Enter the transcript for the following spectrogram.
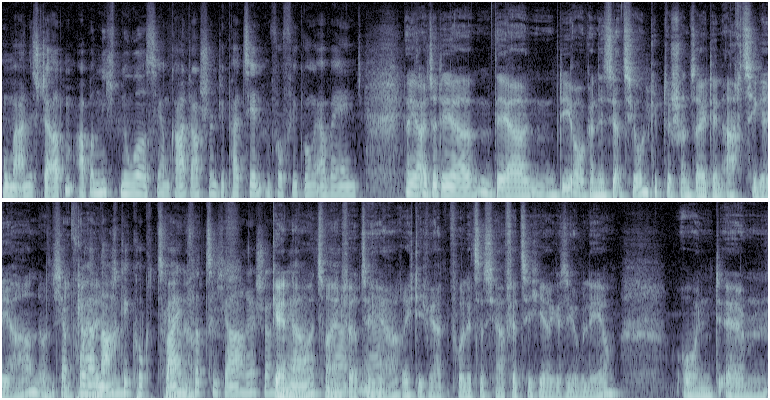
humanes Sterben, aber nicht nur. Sie haben gerade auch schon die Patientenverfügung erwähnt. Naja, also der, der, die Organisation gibt es schon seit den 80er Jahren. Und ich habe vorher gehalten. nachgeguckt, 42 genau. Jahre schon. Genau, ja. 42 ja, Jahre, richtig. Wir hatten vorletztes Jahr 40-jähriges Jubiläum. Und ähm,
